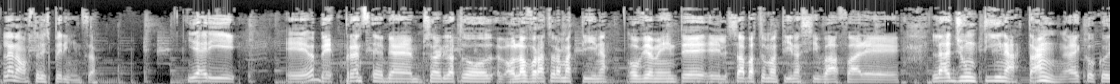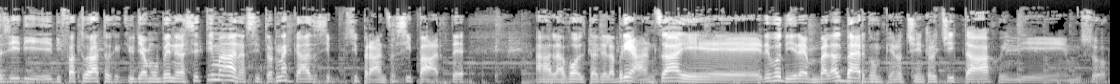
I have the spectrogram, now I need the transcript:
la nostra esperienza. Ieri e vabbè, eh, sono arrivato, ho lavorato la mattina, ovviamente il sabato mattina si va a fare l'aggiuntina, tan, ecco così, di, di, fatturato che chiudiamo bene la settimana, si torna a casa, si, si pranza, si parte alla volta della Brianza e devo dire è un bel albergo, un pieno centro città, quindi so,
